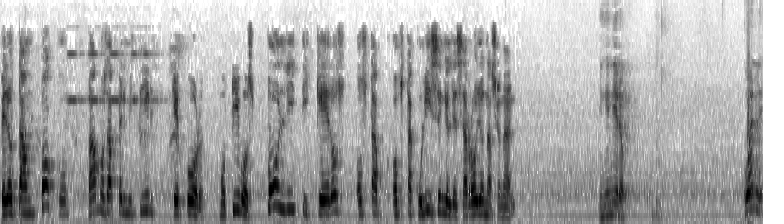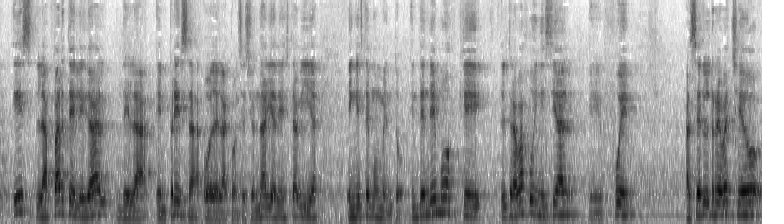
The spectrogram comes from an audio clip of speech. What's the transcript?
pero tampoco vamos a permitir que por motivos politiqueros obstaculicen el desarrollo nacional. Ingeniero, ¿cuál es la parte legal de la empresa o de la concesionaria de esta vía en este momento? Entendemos que el trabajo inicial eh, fue hacer el rebacheo,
